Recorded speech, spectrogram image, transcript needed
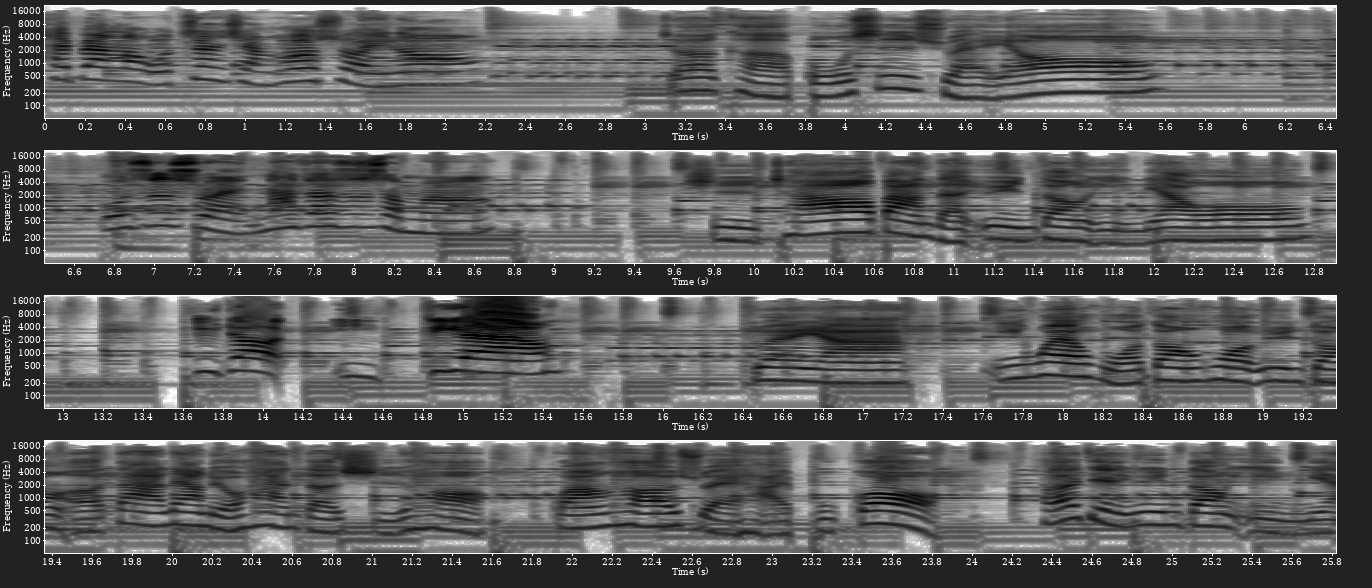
太棒了，我正想喝水呢。这可不是水哦。不是水，那这是什么？是超棒的运动饮料哦。运动饮料？对呀，因为活动或运动而大量流汗的时候，光喝水还不够，喝点运动饮料。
